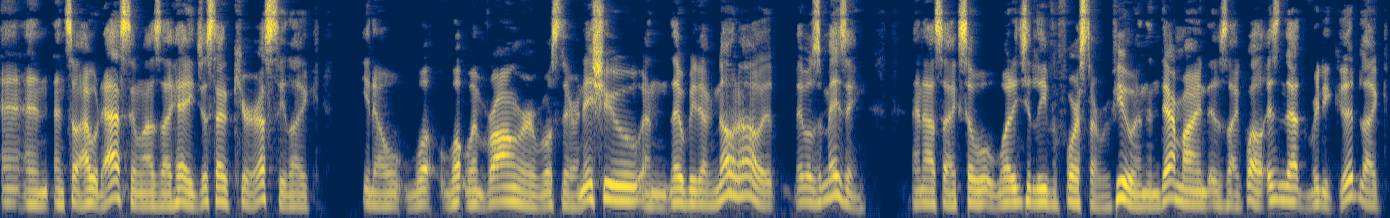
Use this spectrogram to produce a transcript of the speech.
and, and and so i would ask them i was like hey just out of curiosity like you know what what went wrong or was there an issue? And they would be like no no it, it was amazing. And i was like so why did you leave a four star review? And in their mind it was like well isn't that really good? Like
